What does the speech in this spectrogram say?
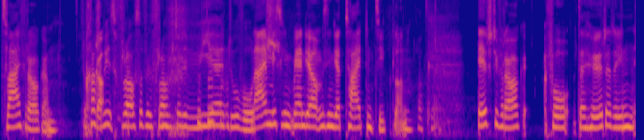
zwei Fragen. Du kannst wie, Fra- so viele Fragen stellen, wie du willst. Nein, wir sind, wir, haben ja, wir sind ja tight im Zeitplan. Okay. Erste Frage von der Hörerin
